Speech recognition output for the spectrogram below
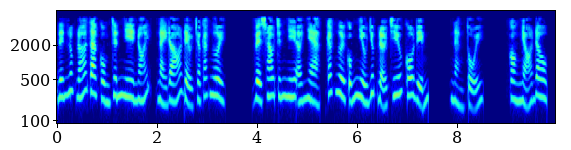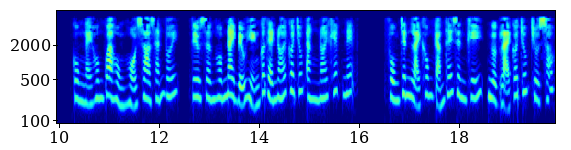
đến lúc đó ta cùng Trinh Nhi nói, này đó đều cho các ngươi, về sau Trinh Nhi ở nhà, các ngươi cũng nhiều giúp đỡ chiếu cố điểm. Nàng tuổi, còn nhỏ đâu. Cùng ngày hôm qua hùng hổ so sánh với, Tiêu Sơn hôm nay biểu hiện có thể nói có chút ăn nói khép nép. Phùng Trinh lại không cảm thấy sinh khí, ngược lại có chút chua xót.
